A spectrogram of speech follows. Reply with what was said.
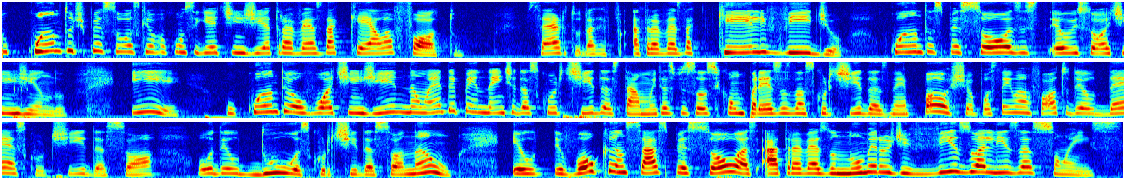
no quanto de pessoas que eu vou conseguir atingir através daquela foto, certo? Da, através daquele vídeo. Quantas pessoas eu estou atingindo? E o quanto eu vou atingir não é dependente das curtidas, tá? Muitas pessoas ficam presas nas curtidas, né? Poxa, eu postei uma foto, deu 10 curtidas só, ou deu duas curtidas só. Não. Eu, eu vou alcançar as pessoas através do número de visualizações.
